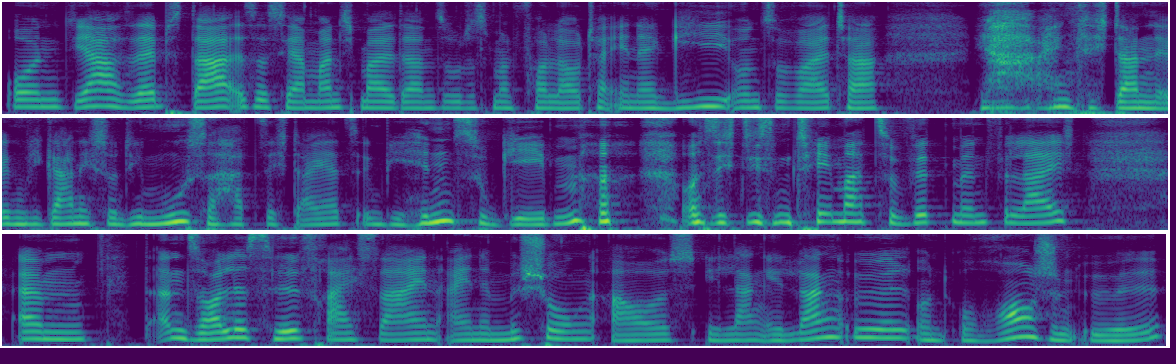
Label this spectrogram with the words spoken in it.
Und ja, selbst da ist es ja manchmal dann so, dass man vor lauter Energie und so weiter ja eigentlich dann irgendwie gar nicht so die Muße hat, sich da jetzt irgendwie hinzugeben und sich diesem Thema zu widmen vielleicht. Ähm, dann soll es hilfreich sein, eine Mischung aus Ylang-Ylang-Öl und Orangenöl,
